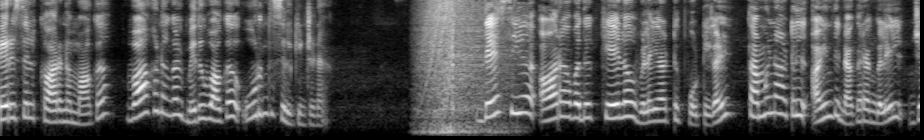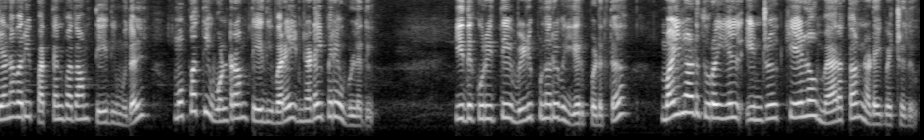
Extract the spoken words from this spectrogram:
நெரிசல் காரணமாக வாகனங்கள் மெதுவாக ஊர்ந்து செல்கின்றன. தேசிய ஆறாவது கேலோ விளையாட்டுப் போட்டிகள் தமிழ்நாட்டில் ஐந்து நகரங்களில் ஜனவரி பத்தொன்பதாம் தேதி முதல் முப்பத்தி ஒன்றாம் தேதி வரை நடைபெற உள்ளது. இதுகுறித்து விழிப்புணர்வு ஏற்படுத்த மயிலாடுதுறையில் இன்று கேலோ மேரத்தான் நடைபெற்றது.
